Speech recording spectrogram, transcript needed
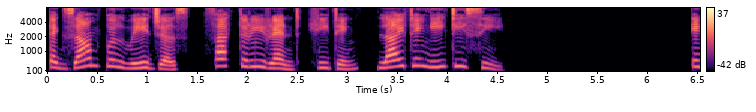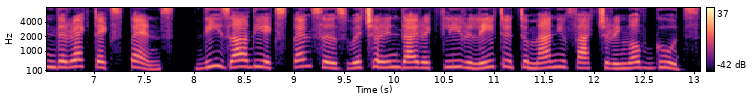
Example wages, factory rent, heating, lighting etc. Indirect expense. These are the expenses which are indirectly related to manufacturing of goods.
